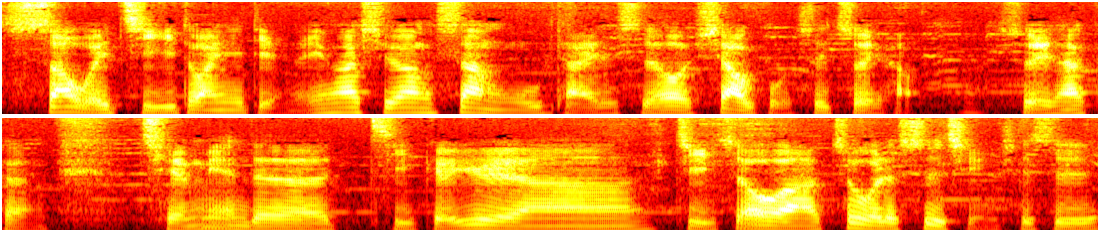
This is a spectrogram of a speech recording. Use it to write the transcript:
稍微极端一点的，因为他希望上舞台的时候效果是最好的，所以他可能前面的几个月啊、几周啊做的事情，其实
